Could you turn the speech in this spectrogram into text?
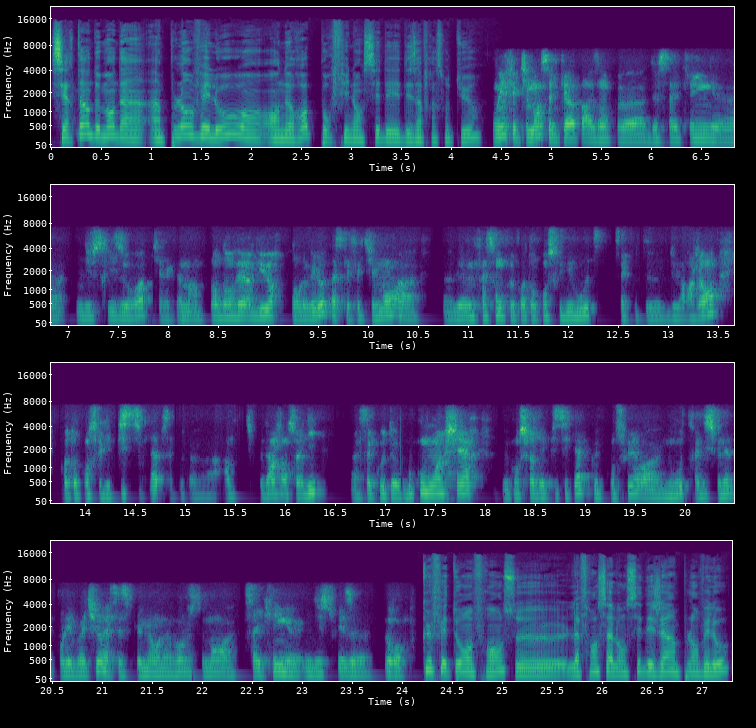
Certains demandent un, plan vélo en, Europe pour financer des, infrastructures? Oui, effectivement, c'est le cas par exemple euh, de Cycling euh, Industries Europe qui réclame un plan d'envergure dans le vélo parce qu'effectivement, euh, de la même façon que quand on construit des routes, ça coûte de l'argent. Quand on construit des pistes cyclables, ça coûte un petit peu d'argent. Cela dit, ça coûte beaucoup moins cher de construire des pistes que de construire euh, une route traditionnelle pour les voitures et c'est ce que met en avant justement euh, Cycling Industries Europe. Que fait-on en France? La France a lancé déjà un plan vélo?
